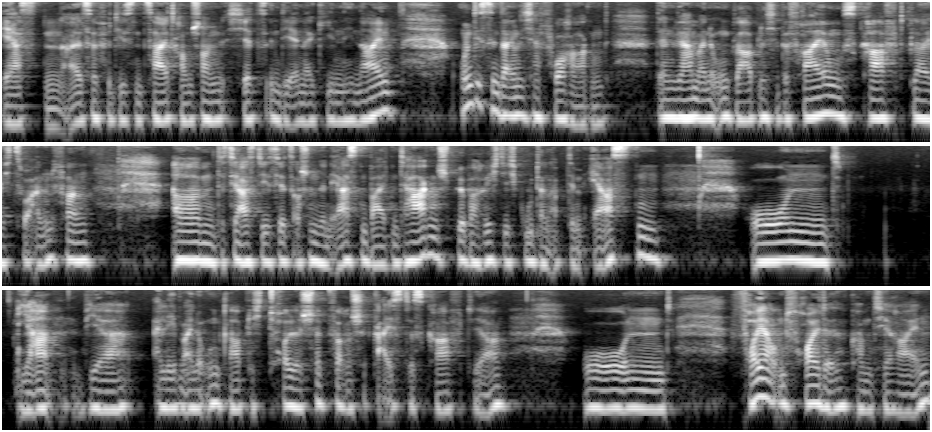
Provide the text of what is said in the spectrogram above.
5.1. Also für diesen Zeitraum schaue ich jetzt in die Energien hinein und die sind eigentlich hervorragend, denn wir haben eine unglaubliche Befreiungskraft gleich zu Anfang ähm, des Jahres. Die ist jetzt auch schon in den ersten beiden Tagen spürbar richtig gut, dann ab dem ersten. Und ja, wir erleben eine unglaublich tolle schöpferische Geisteskraft, ja. Und Feuer und Freude kommt hier rein.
